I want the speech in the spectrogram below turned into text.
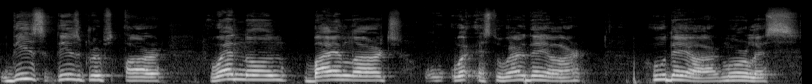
these, these groups are well known by and large as to where they are, who they are, more or less,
